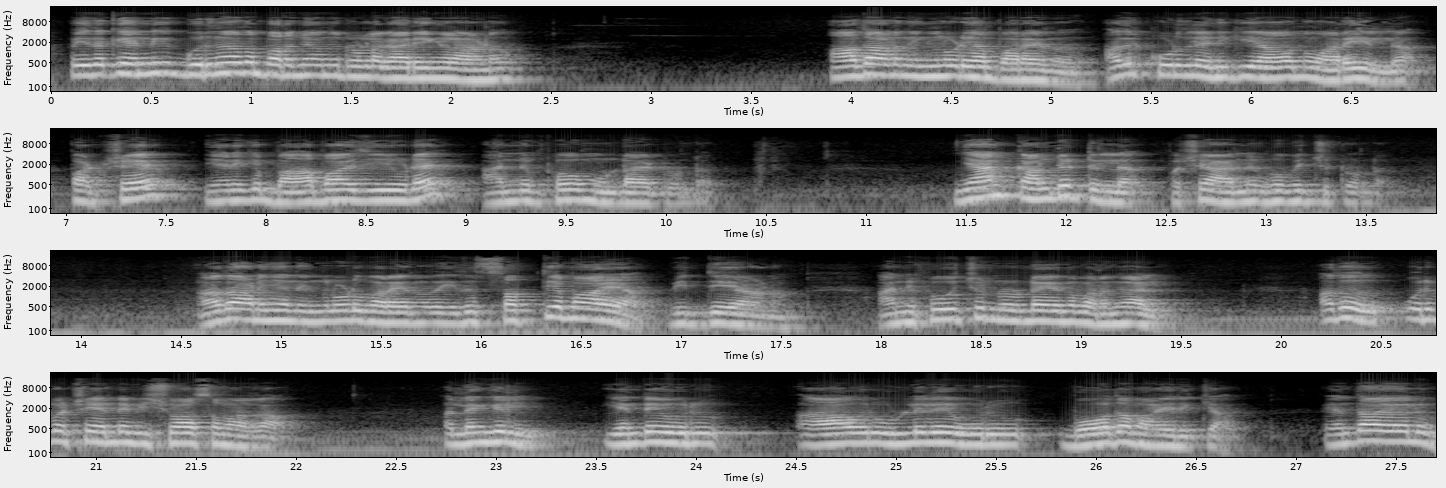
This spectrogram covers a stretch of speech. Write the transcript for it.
അപ്പോൾ ഇതൊക്കെ എനിക്ക് ഗുരുനാഥൻ പറഞ്ഞു തന്നിട്ടുള്ള കാര്യങ്ങളാണ്. അതാണ് നിങ്ങളോട് ഞാൻ പറയുന്നത്. അതിൽ കൂടുതൽ എനിക്ക് യാതൊന്നും അറിയില്ല. പക്ഷേ എനിക്ക് ബാബാജിയുടെ അനുഭവം ഉണ്ടായിട്ടുണ്ട്. ഞാൻ കണ്ടിട്ടില്ല പക്ഷെ അനുഭവിച്ചിട്ടുണ്ട്. അതാണ് ഞാൻ നിങ്ങളോട് പറയുന്നത്. ഇത് സത്യമായ വിദ്യയാണ്. അനുഭവിച്ചിട്ടുണ്ട് എന്ന് പറഞ്ഞാൽ അത് ഒരുപക്ഷെ എന്റെ വിശ്വാസമാകാം. അല്ലെങ്കിൽ എന്റെ ഒരു ആ ഒരു ഉള്ളിലെ ഒരു ബോധമായിരിക്കാം. എന്തായാലും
